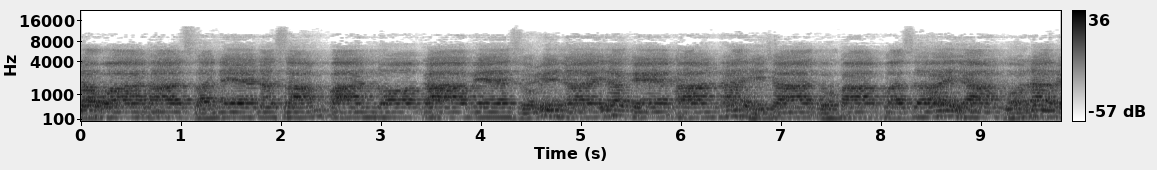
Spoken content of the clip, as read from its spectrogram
ลวาทัสเนนะสัมปันโนกาเมสุวินัยเกตังนหิชาตุปัปปะเสยยังกุณเร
